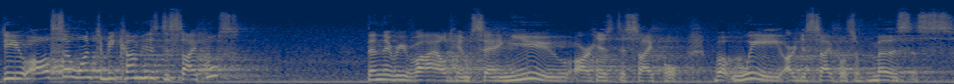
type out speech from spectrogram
Do you also want to become his disciples? Then they reviled him, saying, You are his disciple, but we are disciples of Moses.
